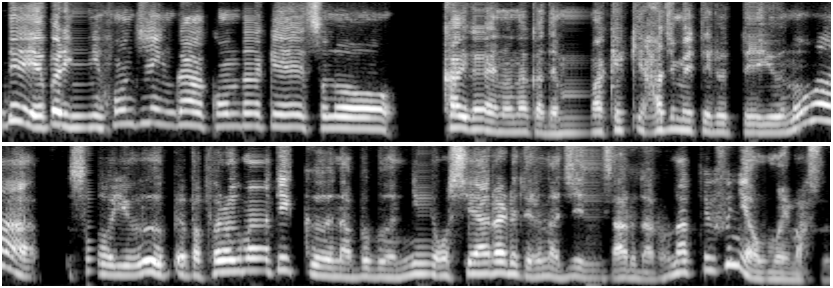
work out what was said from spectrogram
うんで、やっぱり日本人がこんだけその海外の中で負け始めてるっていうのは、そういうやっぱプラグマティックな部分に教えられてるのは事実あるだろうなというふうには思います。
